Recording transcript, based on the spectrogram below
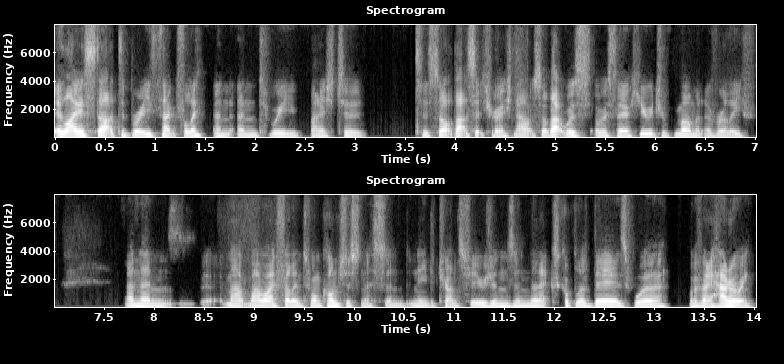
Elias started to breathe, thankfully, and and we managed to to sort that situation out. So that was obviously a huge moment of relief. And then my, my wife fell into unconsciousness and needed transfusions, and the next couple of days were were very harrowing.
